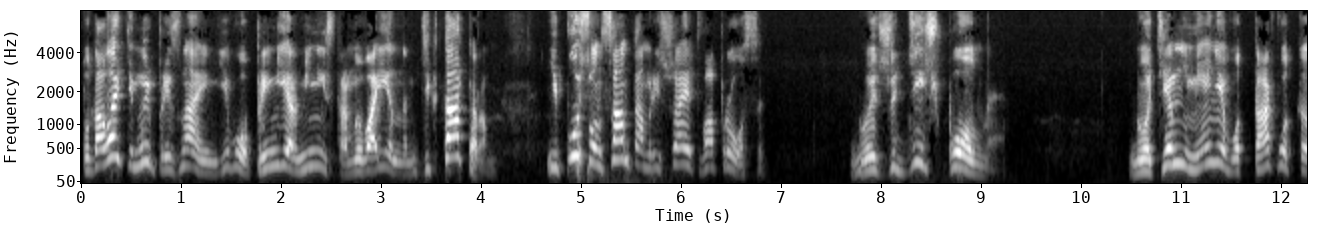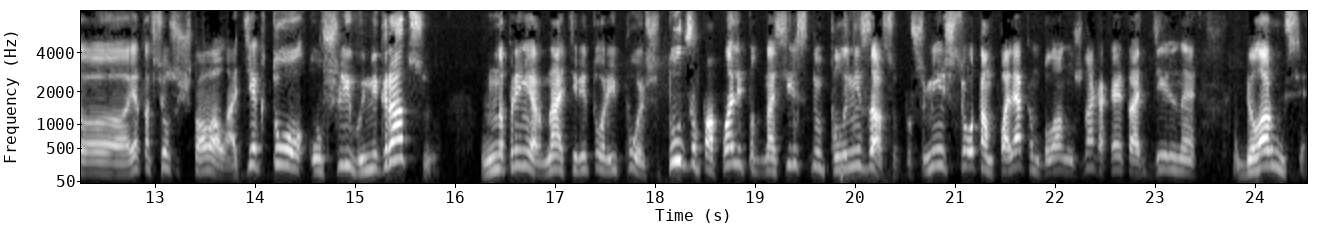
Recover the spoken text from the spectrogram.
то давайте мы признаем его премьер-министром и военным диктатором, и пусть он сам там решает вопросы. Но это же дичь полная. Но тем не менее, вот так вот э, это все существовало. А те, кто ушли в эмиграцию, например, на территории Польши, тут же попали под насильственную полонизацию, потому что меньше всего там полякам была нужна какая-то отдельная Белоруссия.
